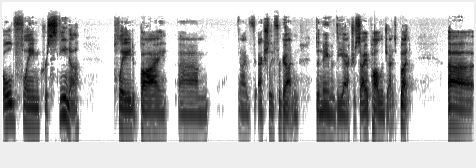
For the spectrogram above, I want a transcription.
old flame, Christina, played by um, I've actually forgotten the name of the actress. I apologize, but uh,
